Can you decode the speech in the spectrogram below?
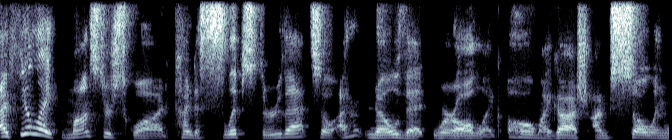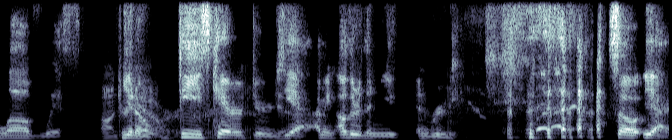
I, feel like Monster Squad kind of slips through that. So I don't know that we're all like, oh my gosh, I'm so in love with Andre you know these characters yeah, yeah. yeah, i mean other than you and rudy so yeah,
